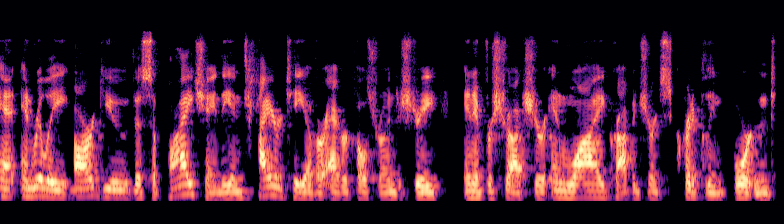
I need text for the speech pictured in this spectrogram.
and, and, really argue the supply chain the entirety of our agricultural industry and infrastructure and why crop insurance is critically important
